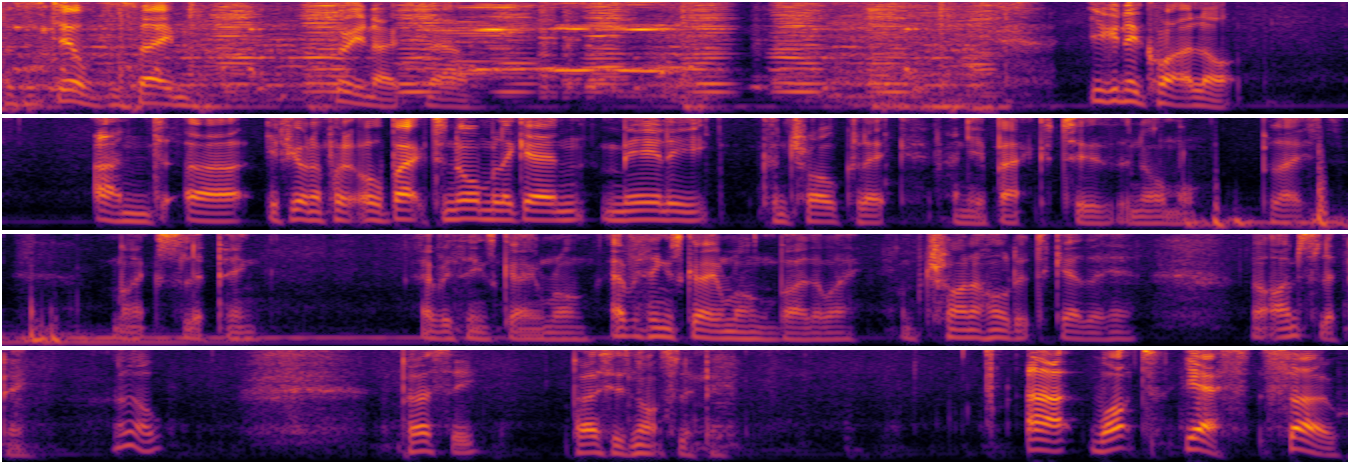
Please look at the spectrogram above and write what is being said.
This is still the same three notes now you can do quite a lot. and uh, if you want to put it all back to normal again, merely control click and you're back to the normal place. Mic slipping. Everything's going wrong. Everything's going wrong, by the way. I'm trying to hold it together here. No, I'm slipping. Hello. Percy. Percy's not slipping. Uh, what? Yes. So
